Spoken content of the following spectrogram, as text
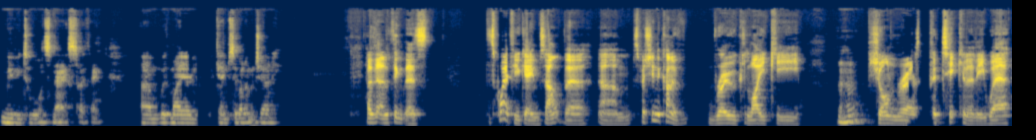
moving towards next. I think um, with my own games development journey. I think there's there's quite a few games out there, um, especially in the kind of rogue likey mm-hmm. genre, particularly where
